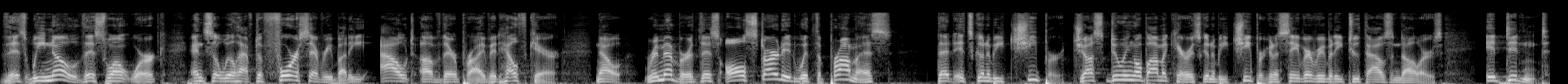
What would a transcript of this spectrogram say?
This we know this won't work, and so we'll have to force everybody out of their private health care. Now, remember, this all started with the promise that it's going to be cheaper. Just doing Obamacare is going to be cheaper, going to save everybody $2,000. It didn't.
